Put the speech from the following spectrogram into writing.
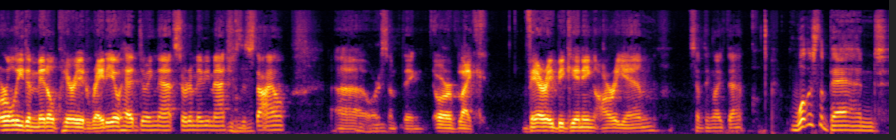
early to middle period Radiohead doing that. Sort of maybe matches Mm-hmm. the style, uh, or something, or like very beginning REM, something like that. What was the band?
